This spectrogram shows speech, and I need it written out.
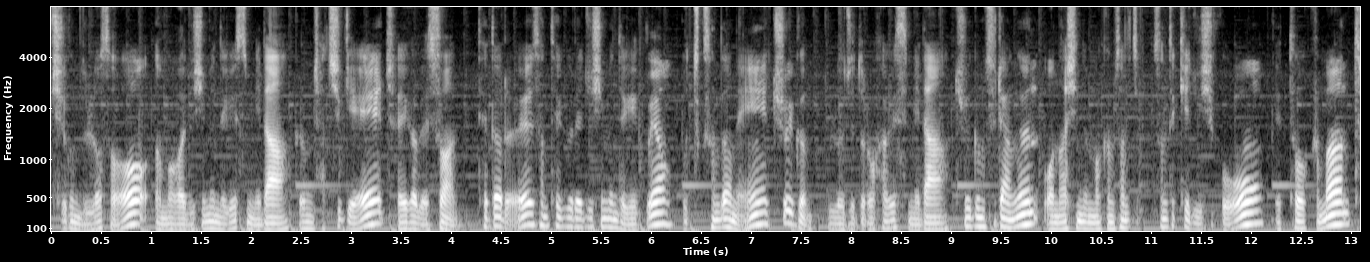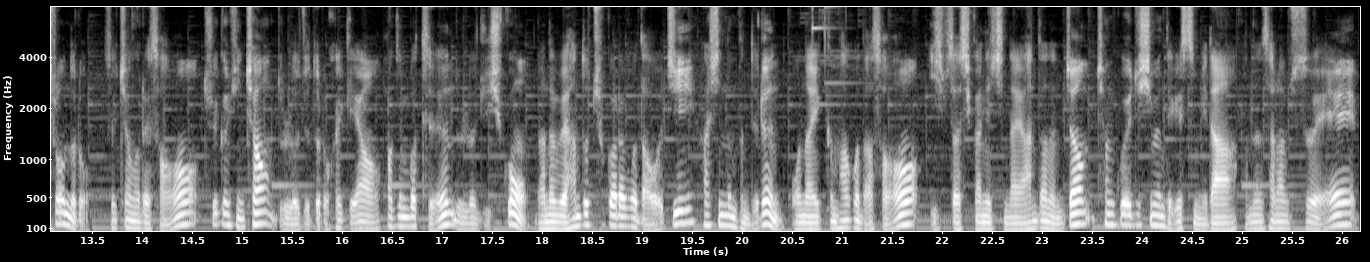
출금 눌러서 넘어가 주시면 되겠습니다. 그럼 좌측에 저희가 매수한 테더를 선택을 해주시면 되겠고요. 우측 상단에 출금 눌러주도록 하겠습니다. 출금 수량은 원하시는 만큼 선, 선택해 주시고 네트워크만 트론으로 설정을 해서 출금 신청 눌러주도록 할게요. 확인 버튼 눌러주시고 나는 왜 한도 초과라고 나오지 하시는 분들은 원화 입금 하고 나서 24시간이 지나야 한다는 점 참고해 주시면 되겠습니다. 받는 사람 주소에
